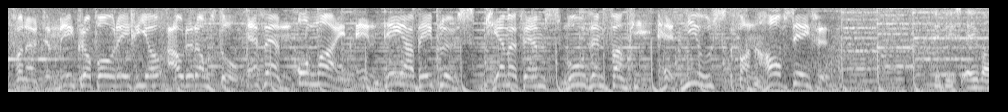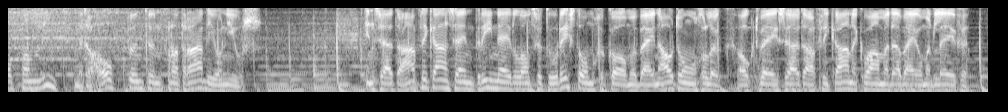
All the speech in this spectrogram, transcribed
Vanuit de metropoolregio Ouder Amstel. FM, online en DAB+. Jam FM Smooth and Funky. Het nieuws van half zeven. Dit is Ewald van Lient met de hoofdpunten van het radionieuws. In Zuid-Afrika zijn drie Nederlandse toeristen omgekomen bij een auto-ongeluk. Ook twee Zuid-Afrikanen kwamen daarbij om het leven.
